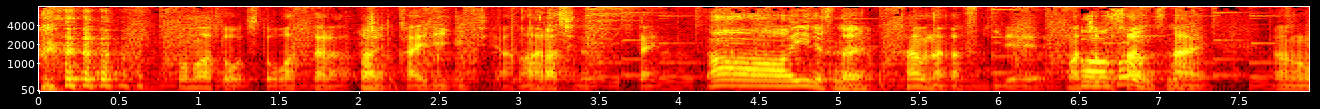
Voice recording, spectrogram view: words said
この後ちょっと終わったらちょはいっと帰り道、あの嵐の湯に行きたいな。ああいいですね、はいサウナが好きで、まあ、あちょっとサウそうなんですね。はい、あの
